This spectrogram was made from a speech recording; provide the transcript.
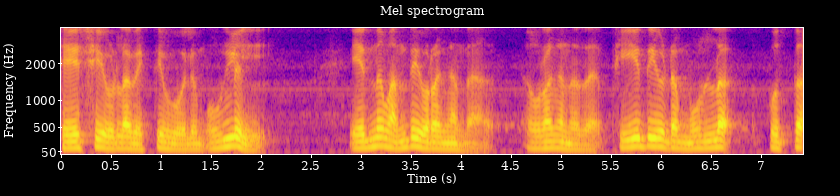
ശേഷിയുള്ള വ്യക്തി പോലും ഉള്ളിൽ എന്നും അന്തി ഉറങ്ങുന്ന ഉറങ്ങുന്നത് ഭീതിയുടെ മുള്ള കുത്ത്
